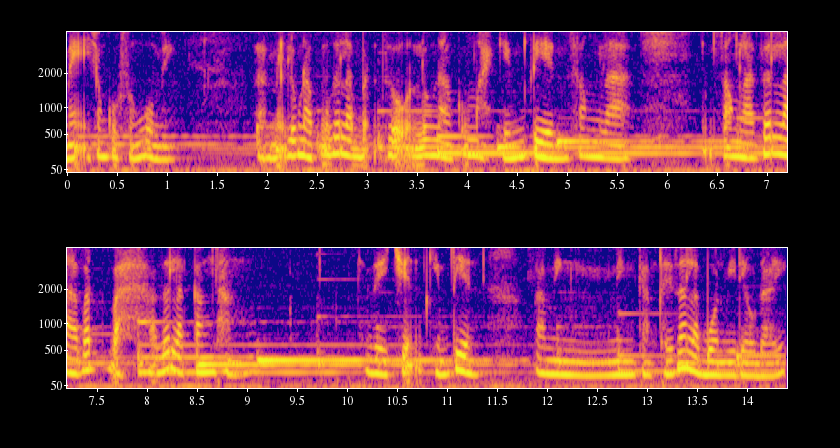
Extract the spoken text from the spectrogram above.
mẹ trong cuộc sống của mình. Và mẹ lúc nào cũng rất là bận rộn lúc nào cũng mải kiếm tiền xong là xong là rất là vất vả rất là căng thẳng về chuyện kiếm tiền. Và mình mình cảm thấy rất là buồn vì điều đấy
